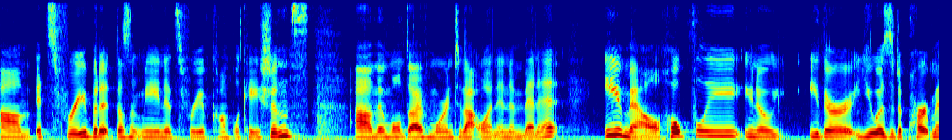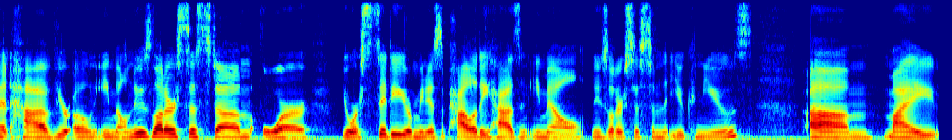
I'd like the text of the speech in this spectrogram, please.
Um, it's free, but it doesn't mean it's free of complications. Um, and we'll dive more into that one in a minute. Email. Hopefully, you know, either you as a department have your own email newsletter system or your city or municipality has an email newsletter system that you can use. Um, my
